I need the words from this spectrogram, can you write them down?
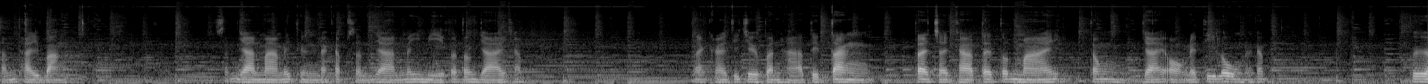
สันไทยบัง สัญญาณมาไม่ถึงนะครับ สัญญาณไม่มีก็ต้องย้ายครับถ้าใครที่เจอปัญหาติดตั้งใต้ชายคาใต้ต้นไม้ต้องย้ายออกในที่โล่งนะครับ เพื่อ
